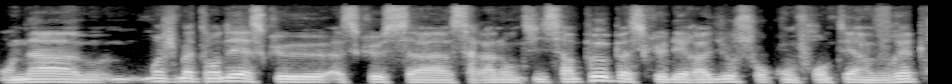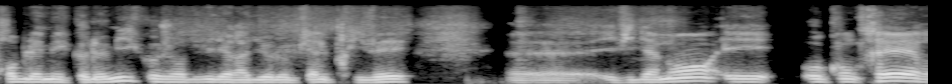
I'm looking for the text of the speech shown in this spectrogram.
on a. Moi, je m'attendais à ce que à ce que ça, ça ralentisse un peu parce que les radios sont confrontées à un vrai problème économique aujourd'hui, les radios locales privées, évidemment. Et au contraire,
